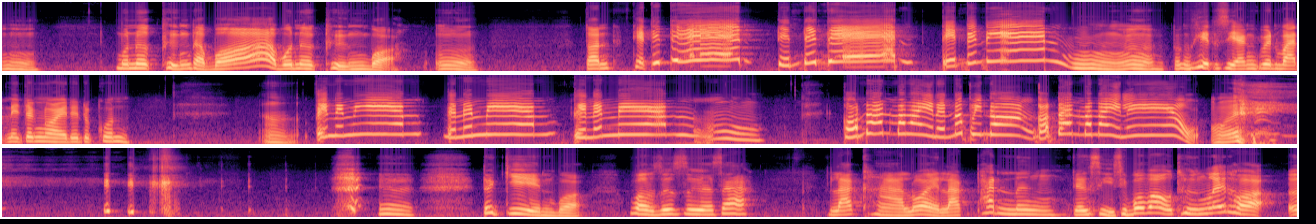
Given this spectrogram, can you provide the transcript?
อืมบ่นึกถึงถ้าบ่บ่นึกถึงบ่เออตอนเท็ดเต้นเต้นเต้นเต้นเต้นเต้นเต้นอืมเออต้องเฮ็ดเสียงเป็นวัดในจังหน่อยเด้อทุกคนเออเต้นเนียนเต้นเนียนเต้นเนียนอืมกดดันมาได้แล้วนะพี่น้องกดดันมาได้แล้วเออตะกี้เห็นบ่เว้าซื่อๆซะ ลักหาร้อยลักพันหนึ่งจังสี่สิบเว้าถึงเลยเถอะเอ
